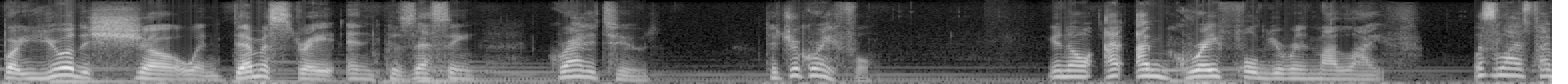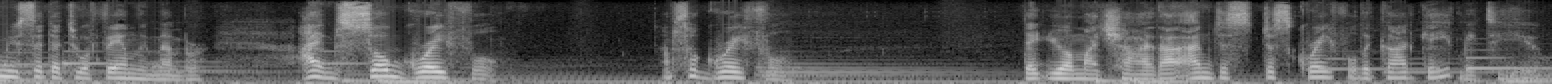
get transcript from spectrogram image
but you're the show and demonstrate in possessing gratitude that you're grateful. You know, I, am grateful you're in my life. When's the last time you said that to a family member? I am so grateful. I'm so grateful that you're my child. I, I'm just, just grateful that God gave me to you.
